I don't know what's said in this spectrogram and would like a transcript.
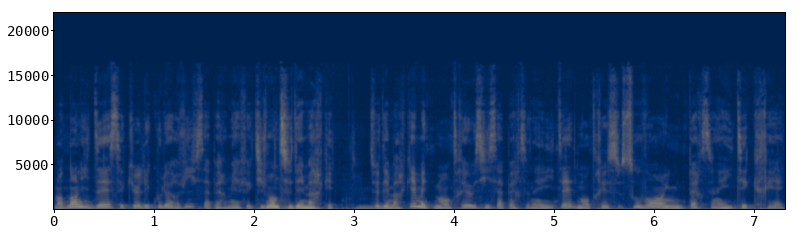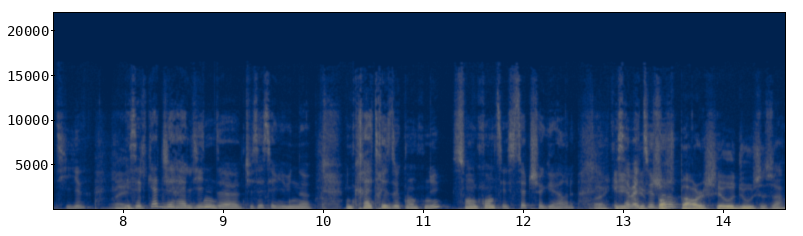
Maintenant, l'idée, c'est que les couleurs vives, ça permet effectivement de se démarquer, de se démarquer, mais de montrer aussi sa personnalité, de montrer souvent une personnalité créative. Et c'est le cas de Géraldine. tu sais, c'est une, une créatrice de contenu. Son compte, c'est Such a Girl. et ça va toujours. Porte-parole chez Odoo, c'est ça?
